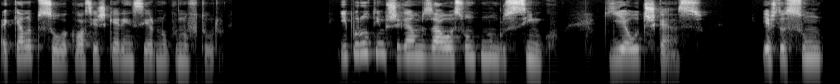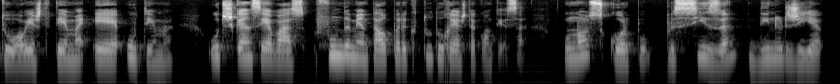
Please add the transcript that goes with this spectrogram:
aquela pessoa que vocês querem ser no, no futuro. E por último, chegamos ao assunto número 5, que é o descanso. Este assunto ou este tema é o tema. O descanso é a base fundamental para que tudo o resto aconteça. O nosso corpo precisa de energia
